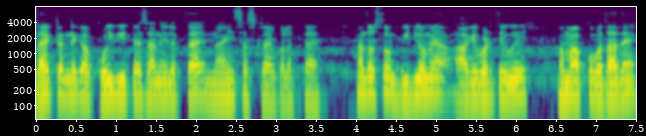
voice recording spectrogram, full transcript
लाइक करने का कोई भी पैसा नहीं लगता है, ना ही सब्सक्राइब का लगता है। हाँ दोस्तों वीडियो में आगे बढ़ते हुए हम आपको बता दें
